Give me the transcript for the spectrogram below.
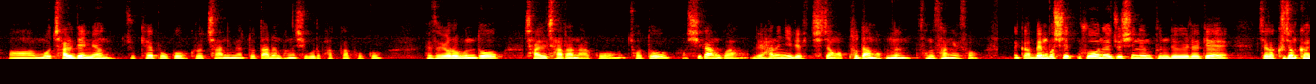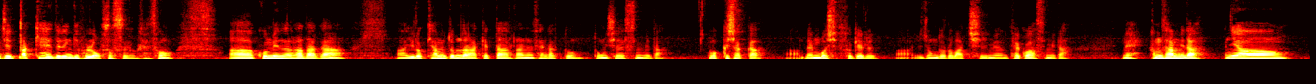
어, 뭐 잘 되면 쭉 해보고 그렇지 않으면 또 다른 방식으로 바꿔보고 그래서 여러분도 잘 자라나고 저도 시간과 내 하는 일에 지장 없- 부담 없는 선상에서 그러니까 멤버십 후원해 주시는 분들에게 제가 그 전까지 딱히 해드린 게 별로 없었어요. 그래서 아, 고민을 하다가 아, 이렇게 하면 좀 더 낫겠다라는 생각도 동시에 했습니다. 워크샵과 아, 멤버십 소개를 아, 이 정도로 마치면 될 것 같습니다. 네, 감사합니다. 안녕.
